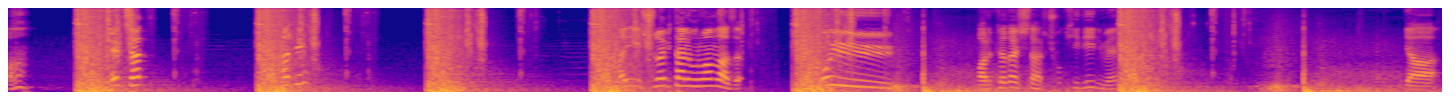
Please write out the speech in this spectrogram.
Aha. Headshot. Hadi. Ay şuna bir tane vurmam lazım. Oy. Arkadaşlar çok iyi değil mi? Ya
